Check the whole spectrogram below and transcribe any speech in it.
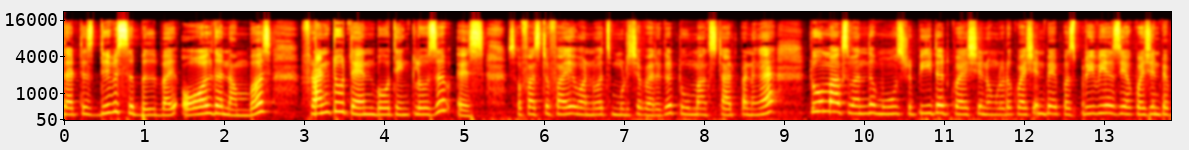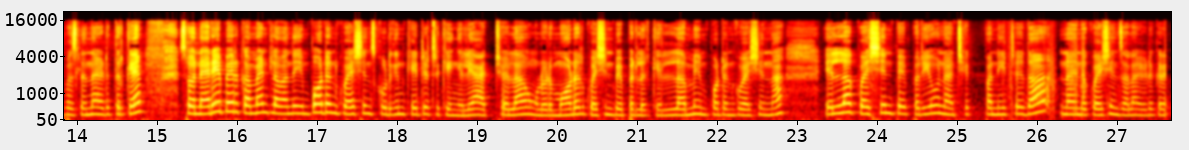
that is divisible by all the numbers front to 10 both inclusive is. So first five one words முடித்த பிறகு டூ மார்க்ஸ் ஸ்டார்ட் பண்ணுங்கள் டூ மார்க்ஸ் வந்து மோஸ்ட் ரிப்பீட்டட் கொஷின் உங்களோட question papers previous year question பேப்பர்ஸ்லேருந்து தான் எடுத்திருக்கேன். ஸோ நிறைய பேர் கமெண்ட்டில் வந்து இம்பார்ட்டன்ட் கொஷின்ஸ் கொடுங்கன்னு கேட்டுட்ருக்கீங்க இல்லையா? ஆக்சுவலாக உங்களோட மாடல் கொஷின் பேப்பரில் இருக்க எல்லாமே இம்பார்ட்டன்ட் கொஷின் தான். எல்லா கொஷின் பேப்பரையும் நான் செக் பண்ணிவிட்டு தான் நான் இந்த கொஷின்ஸ் எல்லாம் எடுக்கிறேன்.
